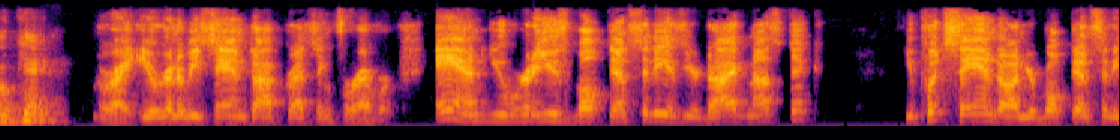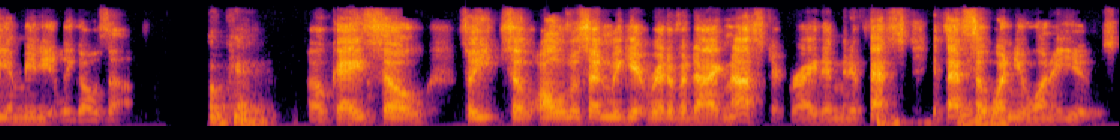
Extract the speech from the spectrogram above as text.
Okay. Right, you're going to be sand top dressing forever, and you were going to use bulk density as your diagnostic. You put sand on, your bulk density immediately goes up. Okay. Okay, so so so all of a sudden we get rid of a diagnostic, right? I mean, if that's if that's yeah. the one you want to use,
